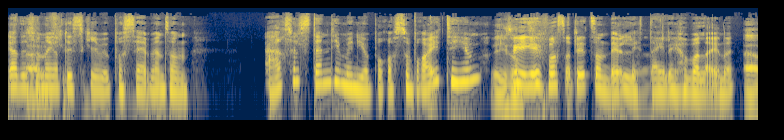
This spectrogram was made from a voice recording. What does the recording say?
Ja, det er sånn jeg alltid skriver på CV-en sånn Er selvstendig, men jobber også bra i team. Jeg er fortsatt litt sånn Det er jo litt deilig å jobbe alene. Ja.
